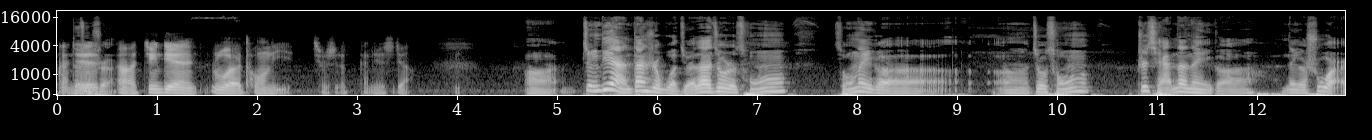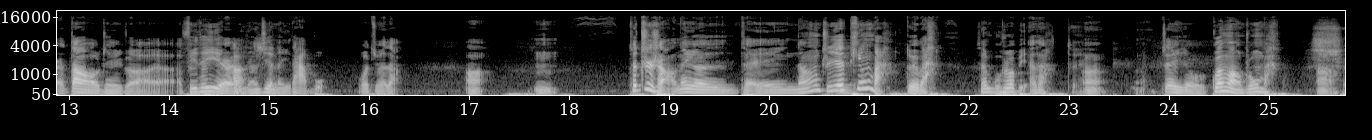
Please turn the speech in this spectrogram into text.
感觉是啊，静电入耳同理，就是感觉是这样。啊，静电，但是我觉得就是从。从那个嗯、就从之前的那个那个舒尔到这个 Fit Ear 啊已经进了一大步，我觉得，啊，嗯，它至少那个得能直接嗯听吧，对吧？先不说别的，对嗯，这就观望中吧，啊。是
